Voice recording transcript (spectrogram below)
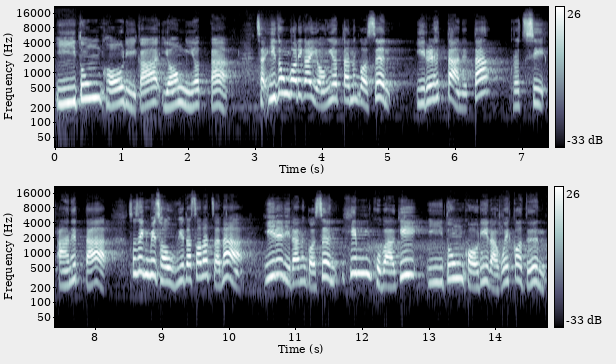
이동거리가 0이었다. 자, 이동거리가 0이었다는 것은 일을 했다, 안 했다? 그렇지, 안 했다. 선생님이 저 위에다 써놨잖아. 일이라는 것은 힘 곱하기 이동 거리라고 했거든.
